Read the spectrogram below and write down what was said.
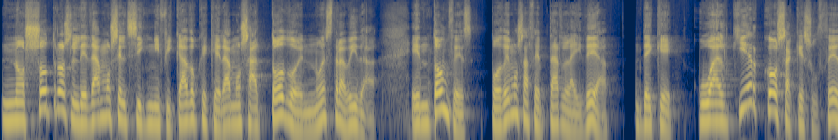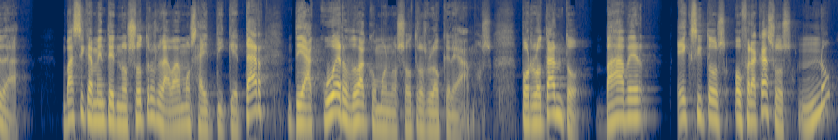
nosotros le damos el significado que queramos a todo en nuestra vida, entonces podemos aceptar la idea de que cualquier cosa que suceda, básicamente nosotros la vamos a etiquetar de acuerdo a como nosotros lo creamos. Por lo tanto, va a haber éxitos o fracasos? No,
